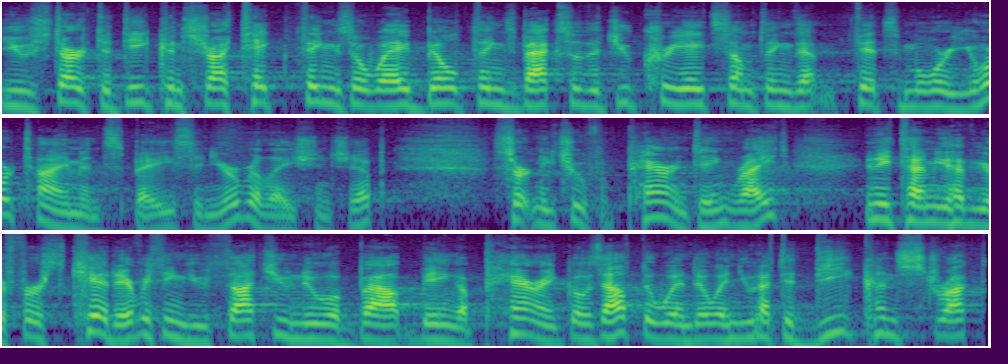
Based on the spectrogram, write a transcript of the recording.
You start to deconstruct, take things away, build things back so that you create something that fits more your time and space and your relationship. Certainly true for parenting, right? Anytime you have your first kid, everything you thought you knew about being a parent goes out the window and you have to deconstruct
